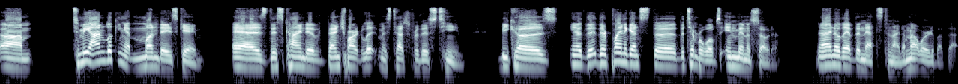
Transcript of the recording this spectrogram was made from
Um, to me, I'm looking at Monday's game as this kind of benchmark litmus test for this team because you know they- they're playing against the the Timberwolves in Minnesota. Now, I know they have the Nets tonight. I'm not worried about that.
